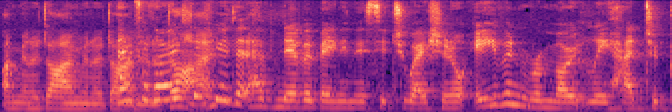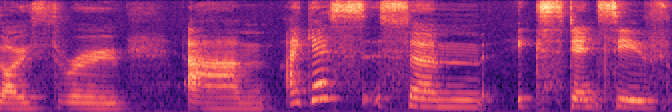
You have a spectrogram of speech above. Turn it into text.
I'm going to die, I'm going to die, And I'm going to die. For those of you that have never been in this situation or even remotely had to go through, um, I guess, some extensive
